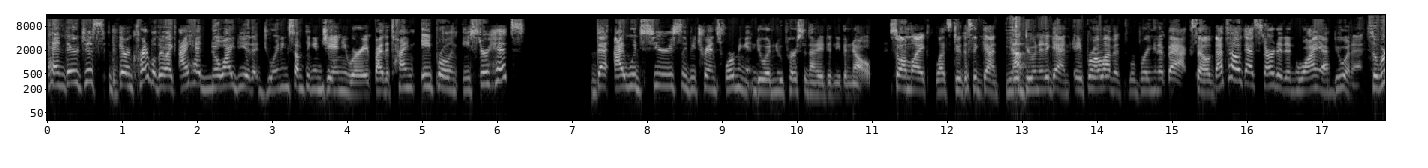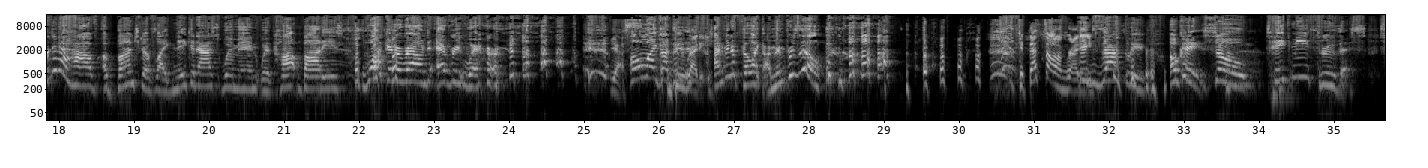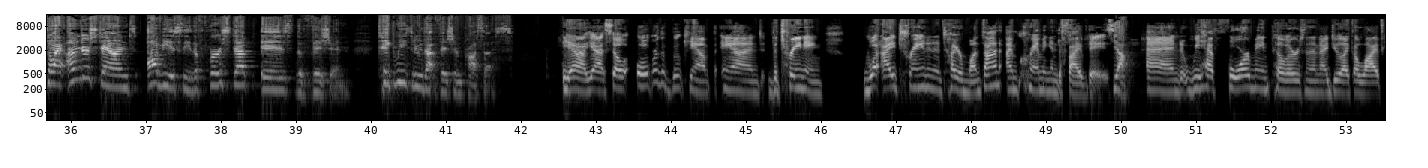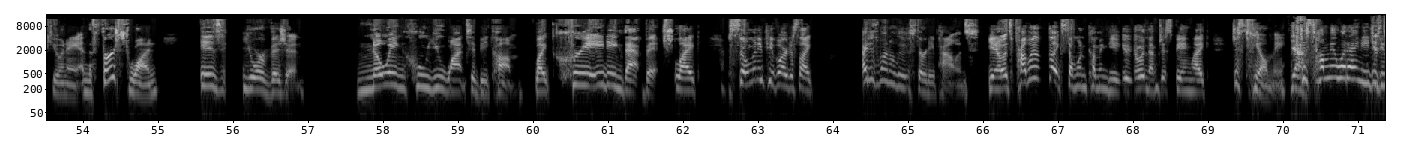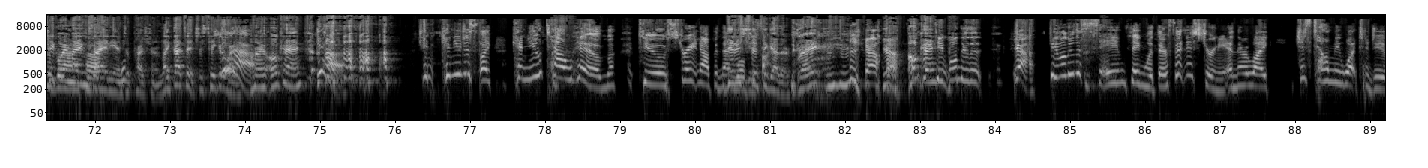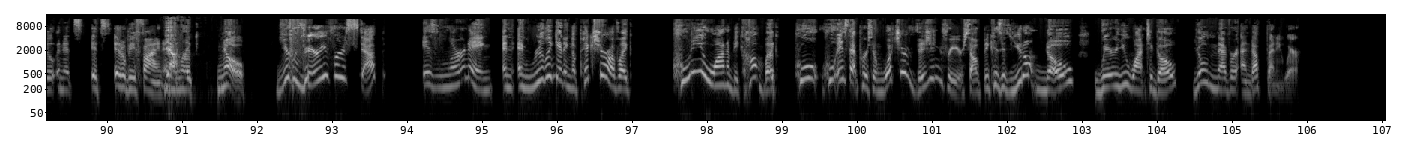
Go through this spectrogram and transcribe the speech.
And they're just they're incredible they're like i had no idea that joining something in january by the time april and easter hits that I would seriously be transforming it into a new person that I didn't even know. So I'm like, let's do this again. Yep. We're doing it again. April 11th, we're bringing it back. So that's how it got started and why I'm doing it. So we're gonna have a bunch of like naked ass women with hot bodies walking around everywhere. Yes. oh my god, Be ready. I'm gonna feel like I'm in Brazil. Get that song ready. exactly. Okay, so take me through this. So I understand. Obviously, the first step is the vision. Take me through that vision process. Yeah, yeah. So over the boot camp and the training, what I train an entire month on, I'm cramming into five days. Yeah. And we have four main pillars, and then I do like a live Q and A. And the first one is your vision, knowing who you want to become, like creating that bitch. Like so many people are just like, I just want to lose 30 pounds. You know, it's probably like someone coming to you and them just being like, just heal me. Yeah. Just tell me what I need Just to do. Just take away my anxiety and depression. Like that's it. Just take it Yeah. away. I'm like, okay. Yeah. Can, can you just like can you tell him to straighten up and then Get we'll his be shit fine? together, right? Mhm. Yeah. Yeah. Okay. People do the yeah, people do the same thing with their fitness journey and they're like, just tell me what to do and it's it's it'll be fine. And Yeah. I'm like, no. Your very first step is learning and and really getting a picture of like who do you want to become? Like who who is that person? What's your vision for yourself? Because if you don't know where you want to go, you'll never end up anywhere.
